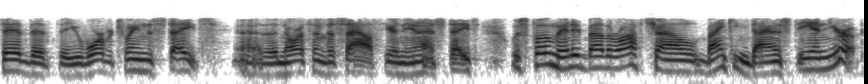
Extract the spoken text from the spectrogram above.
said that the war between the states, uh, the North and the South here in the United States, was fomented by the Rothschild banking dynasty in Europe,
